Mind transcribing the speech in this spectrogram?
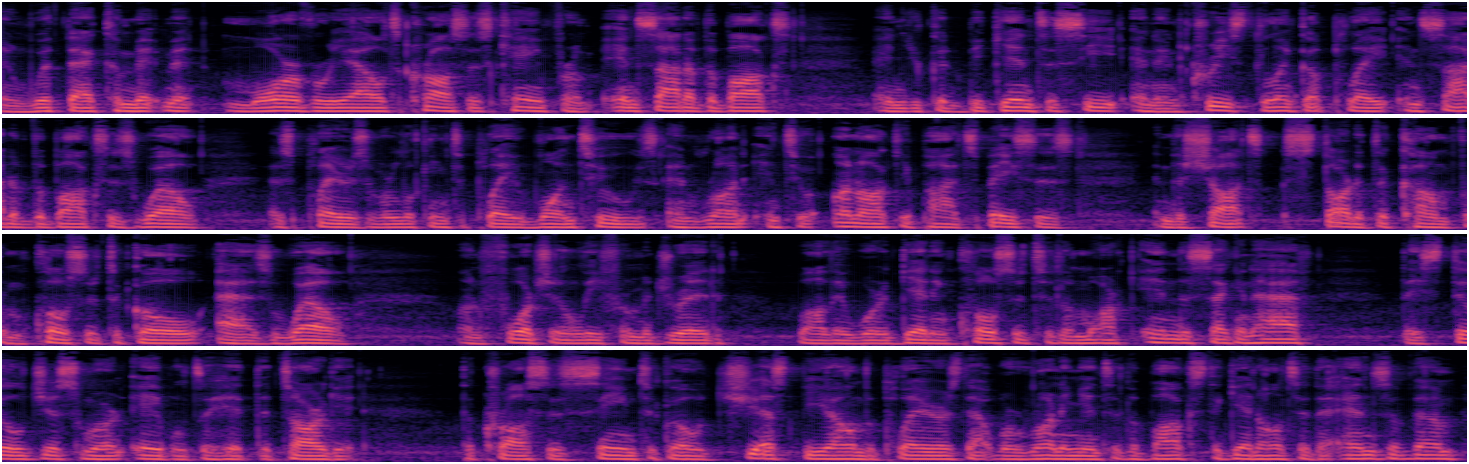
And with that commitment, more of Real's crosses came from inside of the box, and you could begin to see an increased link up play inside of the box as well, as players were looking to play one twos and run into unoccupied spaces, and the shots started to come from closer to goal as well. Unfortunately for Madrid, while they were getting closer to the mark in the second half, they still just weren't able to hit the target. The crosses seemed to go just beyond the players that were running into the box to get onto the ends of them,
